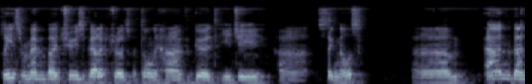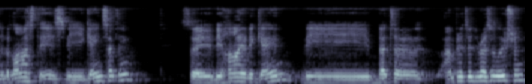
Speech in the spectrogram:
please remember choose the electrodes that only have good EEG uh, signals. Um, and then the last is the gain setting. So the higher the gain, the better amplitude resolution.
